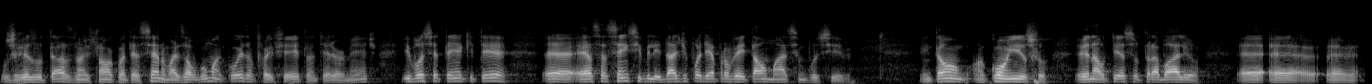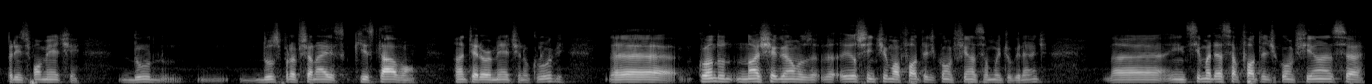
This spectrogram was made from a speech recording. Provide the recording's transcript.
os resultados não estão acontecendo, mas alguma coisa foi feita anteriormente e você tem que ter é, essa sensibilidade de poder aproveitar o máximo possível. Então, com isso, eu enalteço o trabalho, é, é, principalmente do, dos profissionais que estavam anteriormente no clube, é, quando nós chegamos, eu senti uma falta de confiança muito grande. É, em cima dessa falta de confiança,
